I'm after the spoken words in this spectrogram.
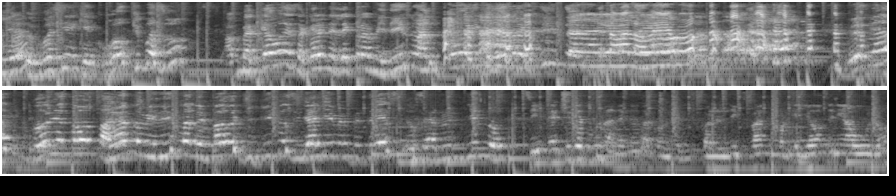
Y era- fue así de que, wow, ¿qué pasó? Me acabo de sacar en Electra mi Disman. ¿Cómo de que ya no existe? Todavía lo veo. Es más, todavía estamos pagando mi Disman en pagos chiquitos y ya hay MP3. O sea, no entiendo. Sí, de hecho yo tuve una anécdota con el, con el Dixman porque yo tenía uno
